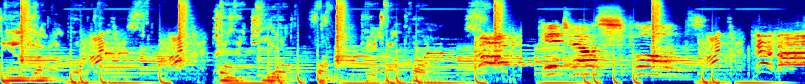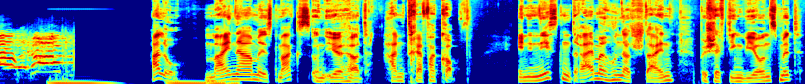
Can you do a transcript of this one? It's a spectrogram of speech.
Der German Podcast. Präsentiert von Peter Paul. Peters Sports. Hallo, mein Name ist Max und ihr hört Handtreffer Kopf. In den nächsten 3x100 Steinen beschäftigen wir uns mit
